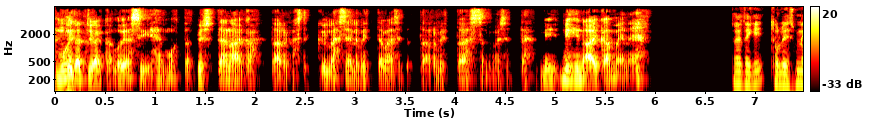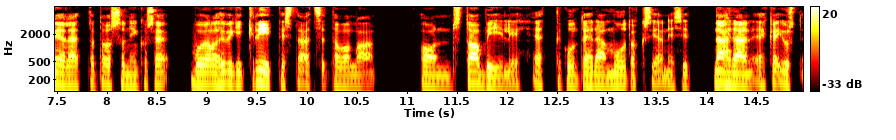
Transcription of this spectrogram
muita työkaluja siihen, mutta pystytään aika tarkasti kyllä selvittämään sitä tarvittaessa myös, että mi, mihin aika menee. Jotenkin tulisi mieleen, että tuossa niin se voi olla hyvinkin kriittistä, että se tavallaan on stabiili, että kun tehdään muutoksia, niin sitten nähdään ehkä just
